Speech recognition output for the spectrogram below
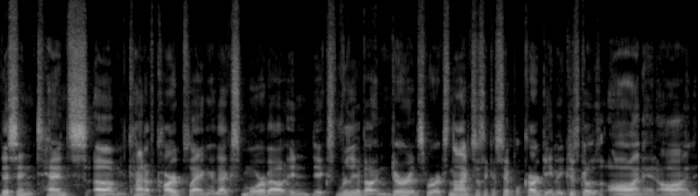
this intense um, kind of card playing that's more about, it's really about endurance, where it's not just like a simple card game. It just goes on and on,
